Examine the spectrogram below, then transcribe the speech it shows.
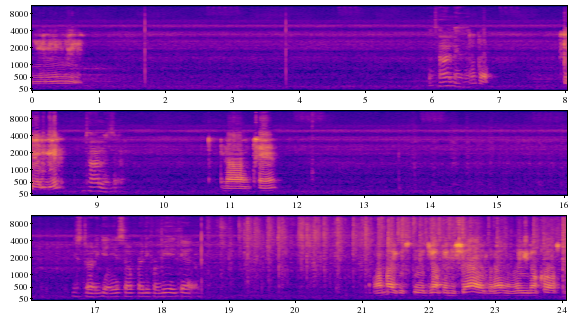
Yeah. What time is it? Okay. Say it again. What time is it? Nine, ten. Started getting yourself ready for bed yet? I might could still jump in the shower, but I don't really don't cross the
